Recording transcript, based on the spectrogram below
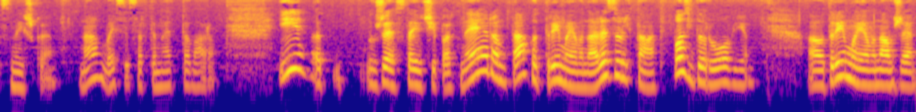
знижкою на весь асортимент товару. І вже стаючи партнером, так, отримує вона результат по здоров'ю, отримує вона вже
